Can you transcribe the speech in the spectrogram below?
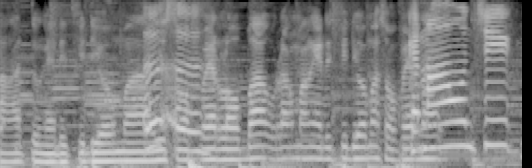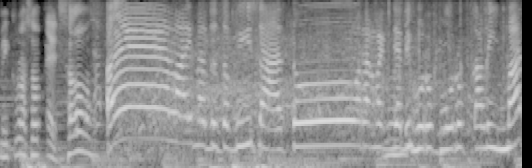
gampang tuh ngedit video mah. Eh. software loba, orang mah ngedit video mah software na kenaon sih Microsoft Excel. eh lain ada tuh bisa tuh orang rek jadi huruf-huruf kalimat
